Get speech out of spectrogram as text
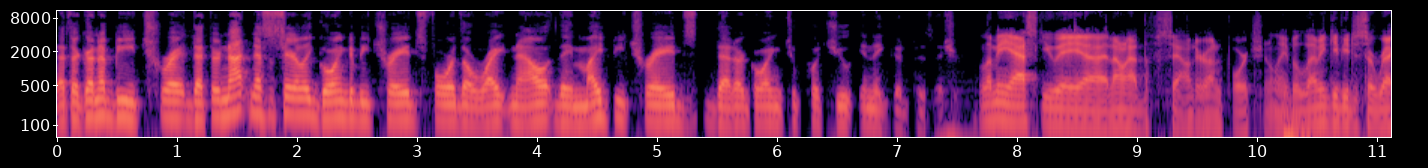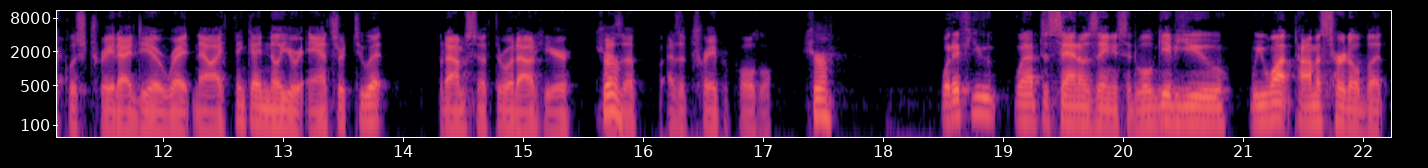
that they're going to be trade that they're not necessarily going to be trades for the right now. They might be trades that are going to put you in a good position. Let me ask you a. Uh, I don't have the sounder, unfortunately, but let me give you just a reckless trade idea right now. I think I know your answer to it, but I'm just going to throw it out here Sure. as a as a trade proposal. Sure. What if you went up to San Jose and you said, "We'll give you. We want Thomas Hertl, but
